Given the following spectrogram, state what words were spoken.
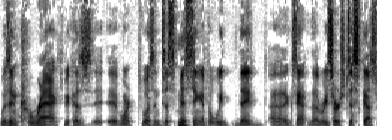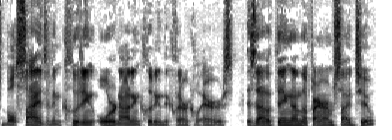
was incorrect because it, it wasn't dismissing it, but we they uh, exam- the research discussed both sides of including or not including the clerical errors. Is that a thing on the firearms side too?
